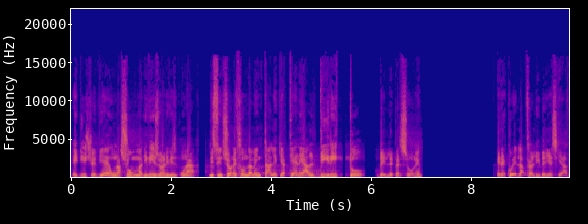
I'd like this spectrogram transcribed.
e dice vi è una summa divisio, una, divis- una distinzione fondamentale che attiene al diritto delle persone, ed è quella fra liberi e schiavi.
